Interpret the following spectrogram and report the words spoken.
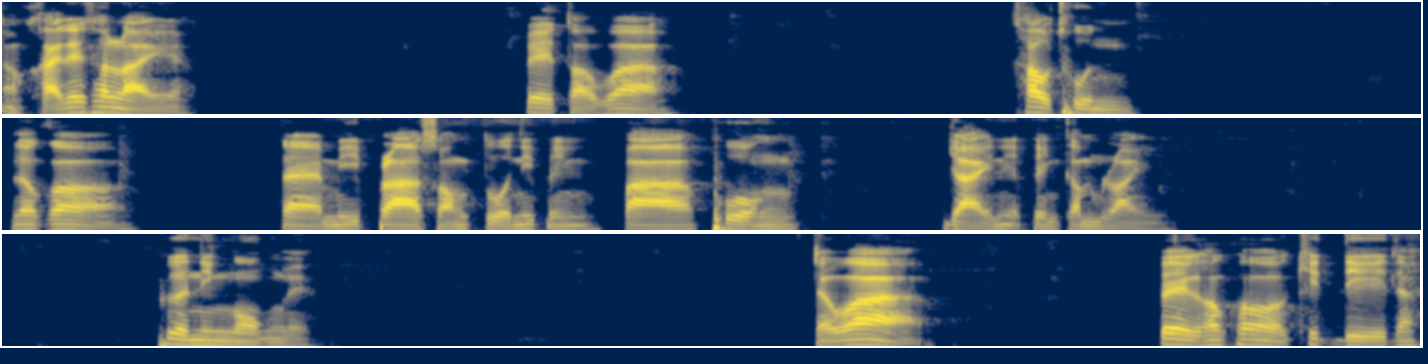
อาขายได้เท่าไหร่เป้ตอบว่า เท่าทุน แล้วก็แต่มีปลาสองตัวนี้เป็นปลาพวงใหญ่เนี่ยเป็นกำไร เพื่อนนี่งงเลย แต่ว่าเป้เขาก็คิดดีนะ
